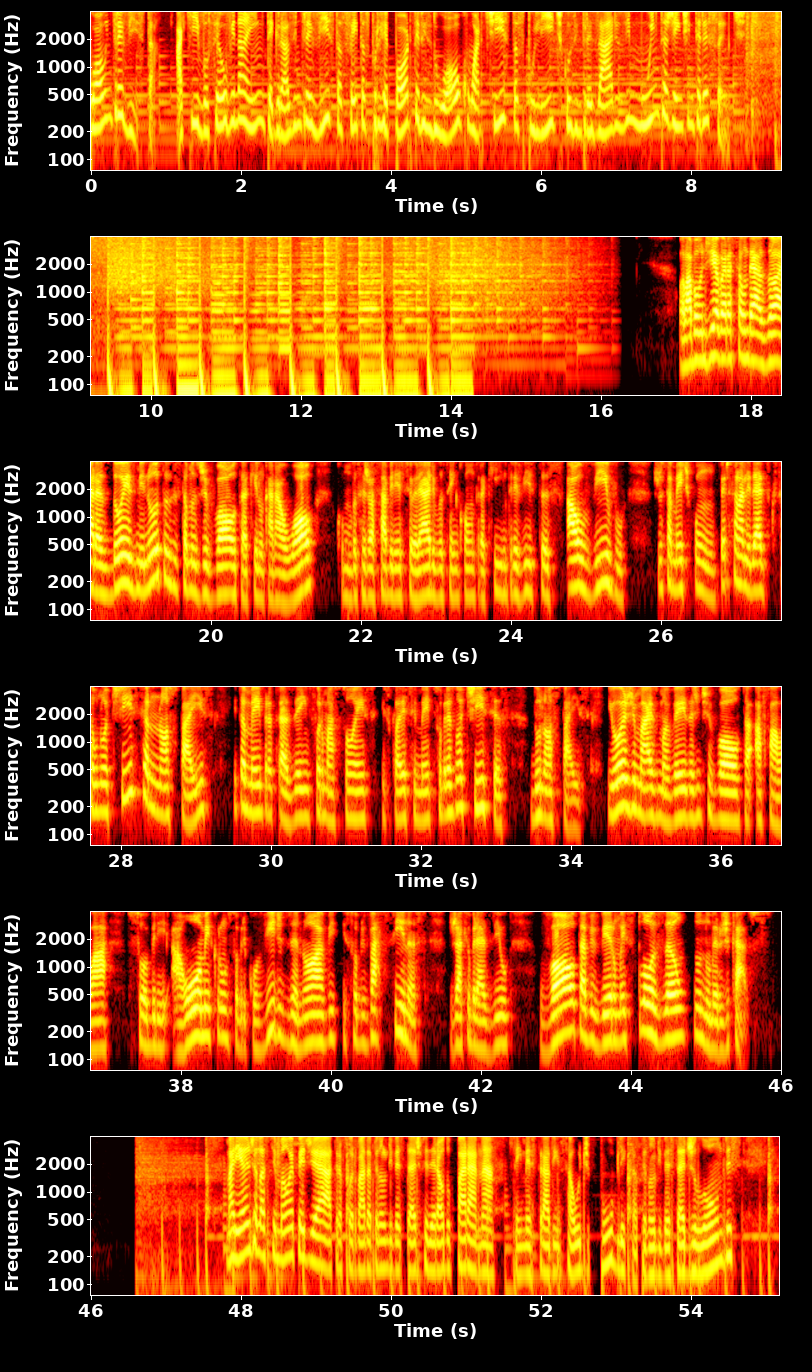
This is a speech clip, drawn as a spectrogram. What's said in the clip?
UOL Entrevista. Aqui você ouve na íntegra as entrevistas feitas por repórteres do UOL com artistas, políticos, empresários e muita gente interessante. Olá, bom dia. Agora são 10 horas, 2 minutos. Estamos de volta aqui no canal UOL. Como você já sabe, nesse horário você encontra aqui entrevistas ao vivo, justamente com personalidades que são notícia no nosso país e também para trazer informações, esclarecimentos sobre as notícias do nosso país. E hoje, mais uma vez, a gente volta a falar sobre a Omicron, sobre Covid-19 e sobre vacinas, já que o Brasil volta a viver uma explosão no número de casos. Mariângela Simão é pediatra, formada pela Universidade Federal do Paraná, tem mestrado em saúde pública pela Universidade de Londres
